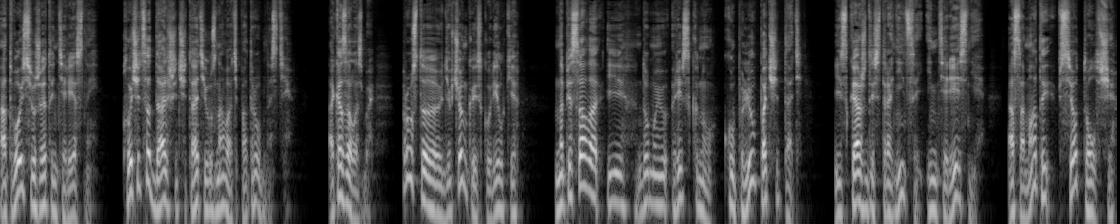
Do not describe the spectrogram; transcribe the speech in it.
А твой сюжет интересный. Хочется дальше читать и узнавать подробности. Оказалось бы, просто девчонка из курилки. Написала и, думаю, рискну, куплю почитать. И с каждой страницей интереснее, а сама ты все толще.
